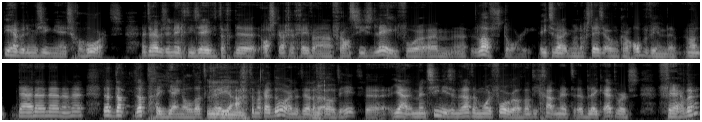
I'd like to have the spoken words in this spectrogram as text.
die hebben de muziek niet eens gehoord. En toen hebben ze in 1970 de Oscar gegeven aan Francis Lee voor ehm, eh, Love Story. Iets waar ik me nog steeds over kan opwinden. Want da, da, da, da, da, dat, dat, dat gejengel, dat kreeg je Mm. achter elkaar door. En dat werd een Ja. grote hit. Eh, ja, Mancini is inderdaad een mooi voorbeeld. Want die gaat met eh, Blake Edwards verder.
